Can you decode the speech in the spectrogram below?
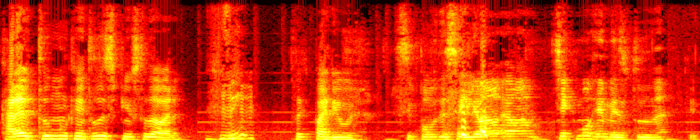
Caralho, todo mundo querendo todos os espinhos toda hora. Sim. Puta que pariu. Esse povo dessa ilha é uma, é uma- tinha que morrer mesmo tudo, né? Porque,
